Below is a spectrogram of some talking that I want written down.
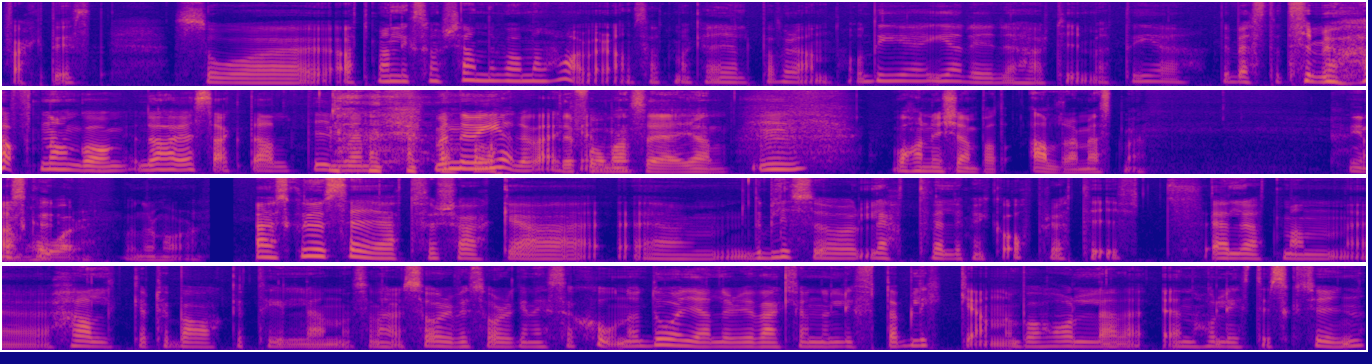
faktiskt, så att man liksom känner var man har varandra så att man kan hjälpa varandra. Och det är det i det här teamet. Det är det bästa team jag har haft någon gång. Det har jag sagt alltid, men, men nu är det verkligen Det får man säga igen. Mm. Vad har ni kämpat allra mest med inom skulle, HR under de åren? Jag skulle säga att försöka... Um, det blir så lätt väldigt mycket operativt. Eller att man uh, halkar tillbaka till en sån här serviceorganisation. Och då gäller det verkligen att lyfta blicken och behålla en holistisk syn.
